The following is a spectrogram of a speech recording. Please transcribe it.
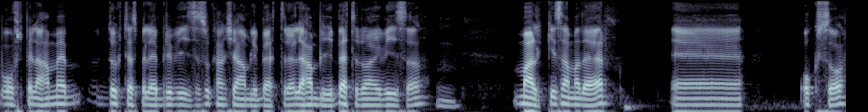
och spelar han med duktiga spelare bredvid sig så kanske han blir bättre, eller han blir bättre då han visar. Mm. Malki samma där. Eh, också.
